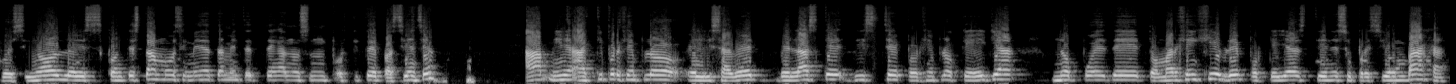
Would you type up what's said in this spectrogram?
pues si no les contestamos inmediatamente, ténganos un poquito de paciencia. Ah, mira, aquí por ejemplo, Elizabeth Velázquez dice, por ejemplo, que ella no puede tomar jengibre porque ella tiene su presión baja,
